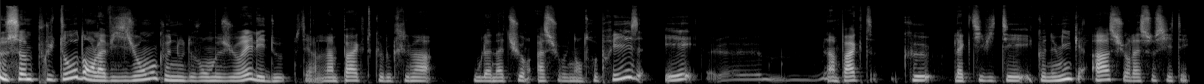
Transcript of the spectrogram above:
nous sommes plutôt dans la vision que nous devons mesurer les deux, c'est-à-dire l'impact que le climat ou la nature a sur une entreprise et euh, l'impact que l'activité économique a sur la société.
